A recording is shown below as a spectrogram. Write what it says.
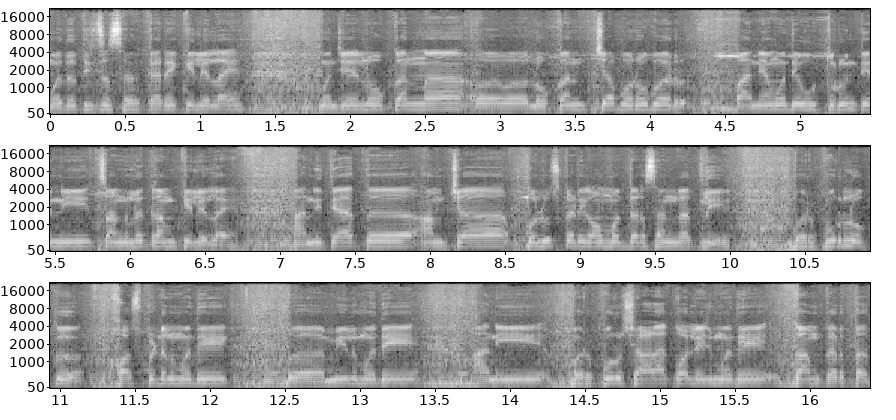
मदतीचं सहकार्य केलेलं आहे. म्हणजे लोकांना लोकांच्या बरोबर पाण्यामध्ये उतरून त्यांनी चांगलं काम केलेलं आहे. आणि त्यात आमच्या पलूस कडेगाव मतदारसंघातली भरपूर लोक हॉस्पिटलमध्ये मिलमध्ये आणि भरपूर शाळा कॉलेजमध्ये काम करतात.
